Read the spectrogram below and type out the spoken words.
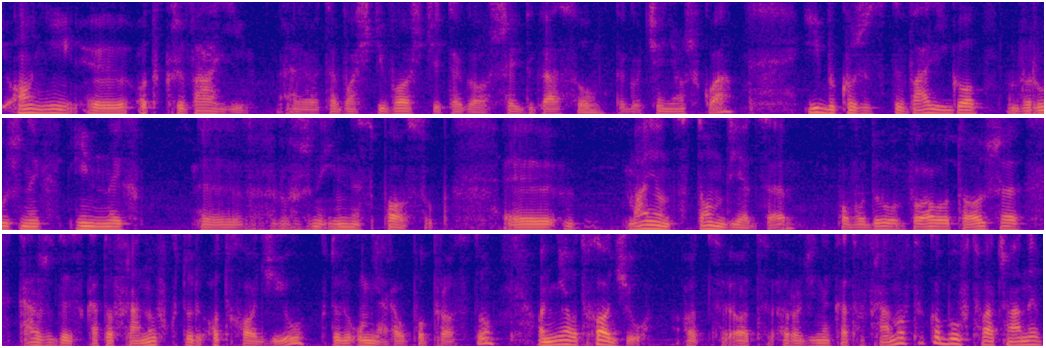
i oni e, odkrywali e, te właściwości tego shade glassu, tego cienioszkła i wykorzystywali go w różnych innych, w różny inny sposób. Mając tą wiedzę, powodowało to, że każdy z katofranów, który odchodził, który umierał po prostu, on nie odchodził od, od rodziny katofranów, tylko był wtłaczany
